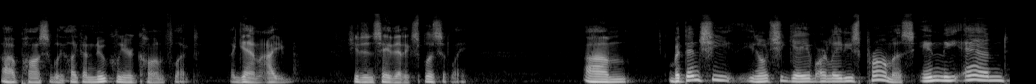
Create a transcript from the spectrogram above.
uh, possibly like a nuclear conflict. Again, I, she didn't say that explicitly. Um, but then she, you know, she gave Our Lady's promise. In the end,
